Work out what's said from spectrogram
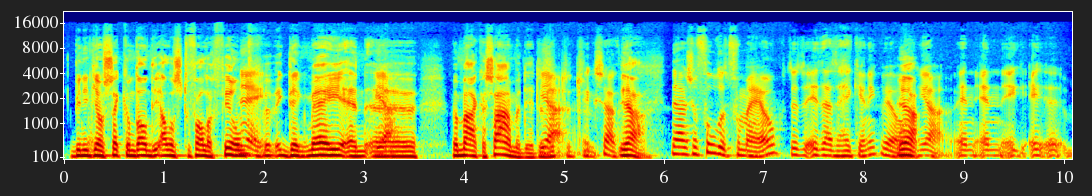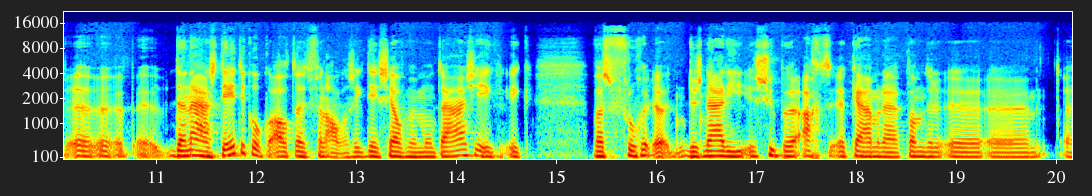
ik ben niet jouw secondant die alles toevallig filmt. Nee. Ik denk mee en eh, we maken samen dit. Dus ja, het, het- exact. Ja, Nou, zo voelde het voor mij ook. Dat, eh, dat herken ik wel. Ja. Ja. En, en ik, eh, daarnaast deed ik ook altijd van alles. Ik deed zelf mijn montage. Ik, ik was vroeger, eh, dus na die Super 8 eh, camera kwam er eh,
